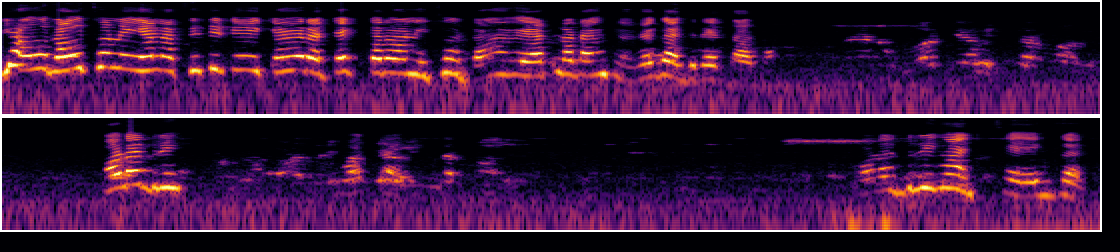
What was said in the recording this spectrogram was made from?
જ્યાં હું રહું છું ને, એના સીસીટીવી કેમેરા ચેક કરવાની છું. તમે આટલા ટાઈમ ભેગા જ રહેતા હતા. વડોદરી. વડોદરીમાં જ છે એક્ઝેક્ટ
